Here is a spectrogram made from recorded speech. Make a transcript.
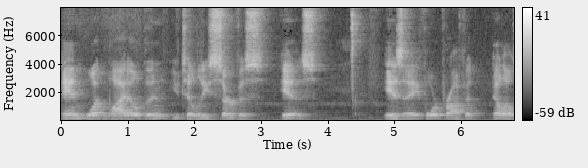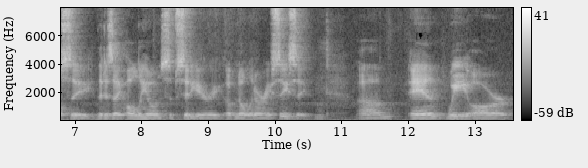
And what Wide Open Utility Service is, is a for profit LLC that is a wholly owned subsidiary of Nolin RECC. Um, and we are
